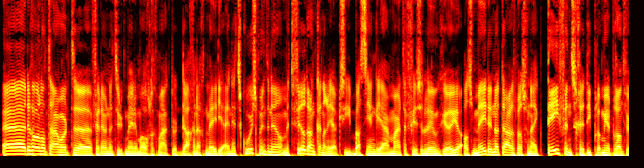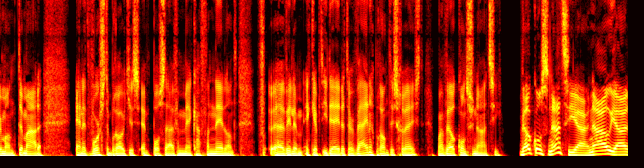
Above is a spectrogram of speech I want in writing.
De Roland Taarn wordt verder natuurlijk mede mogelijk gemaakt door Dag en Nacht Media en Hetskoers.nl. Met veel dank aan de reactie. Bastiaan Gejaar, Maarten Visser, Leon Geuyen. Als mede notaris Bas van Eyck, tevens gediplomeerd brandweerman te Made. En het worstenbroodjes en postduiven Mekka van Nederland. Eh, Willem, ik heb het idee dat er weinig brand is geweest, maar wel consternatie. Wel consternatie, ja. Nou ja,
